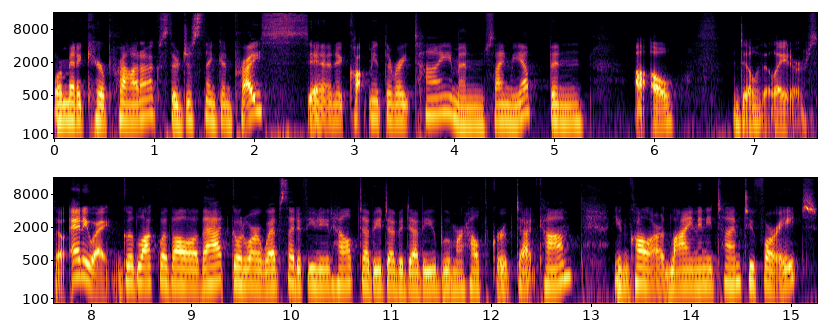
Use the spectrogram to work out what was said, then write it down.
or Medicare products. They're just thinking price, and it caught me at the right time and signed me up, and uh oh and deal with it later. So, anyway, good luck with all of that. Go to our website if you need help, www.boomerhealthgroup.com. You can call our line anytime, 248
